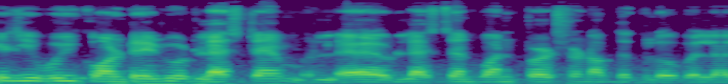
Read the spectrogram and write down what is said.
कि जी we contribute less time less than one percent of the global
